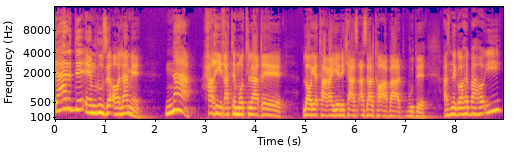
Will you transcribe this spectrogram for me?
درد امروز عالمه نه حقیقت مطلق لای تغییری که از ازل تا ابد بوده. از نگاه بهایی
